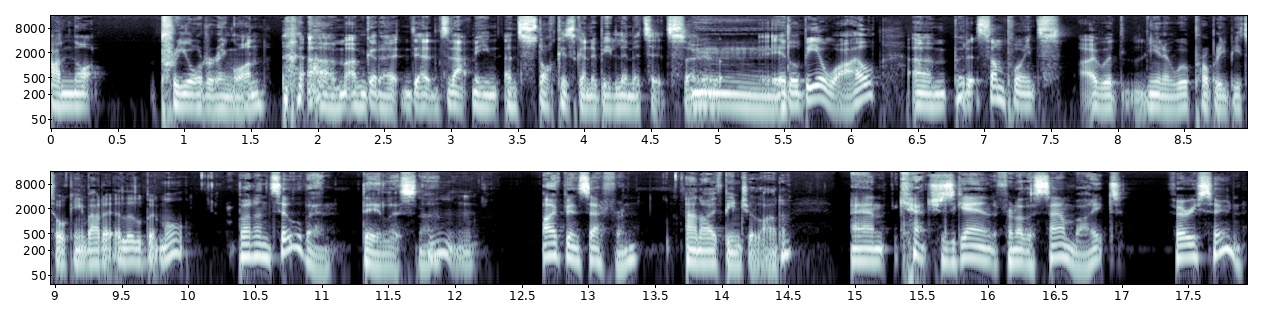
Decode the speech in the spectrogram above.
I'm not pre-ordering one. um, I'm gonna does that mean and stock is going to be limited, so Hmm. it'll be a while. Um, but at some point, I would you know we'll probably be talking about it a little bit more. But until then, dear listener, Hmm. I've been Saffron, And I've been Gelada. and catch us again for another soundbite very soon.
